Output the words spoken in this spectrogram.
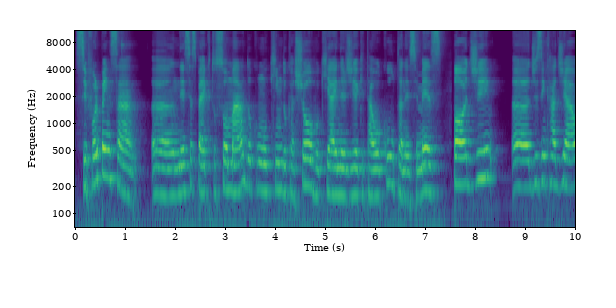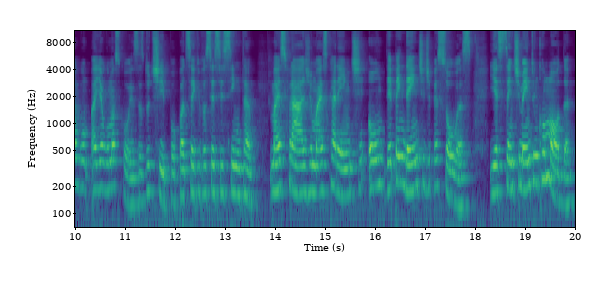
se for pensar uh, nesse aspecto somado com o Kim do cachorro, que é a energia que está oculta nesse mês, pode uh, desencadear algum, aí algumas coisas, do tipo, pode ser que você se sinta mais frágil, mais carente ou dependente de pessoas. E esse sentimento incomoda.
